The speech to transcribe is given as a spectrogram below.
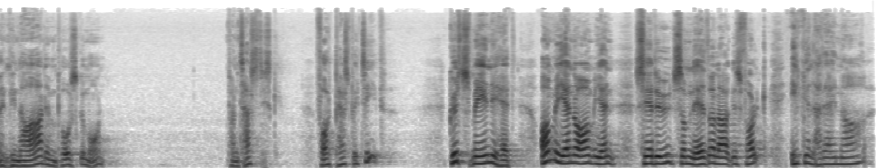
men vi narrer dem påskemorgen. Fantastisk. For et perspektiv. Guds menighet. Om igjen og om igjen ser det ut som nederlagets folk. Ikke la deg nare.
